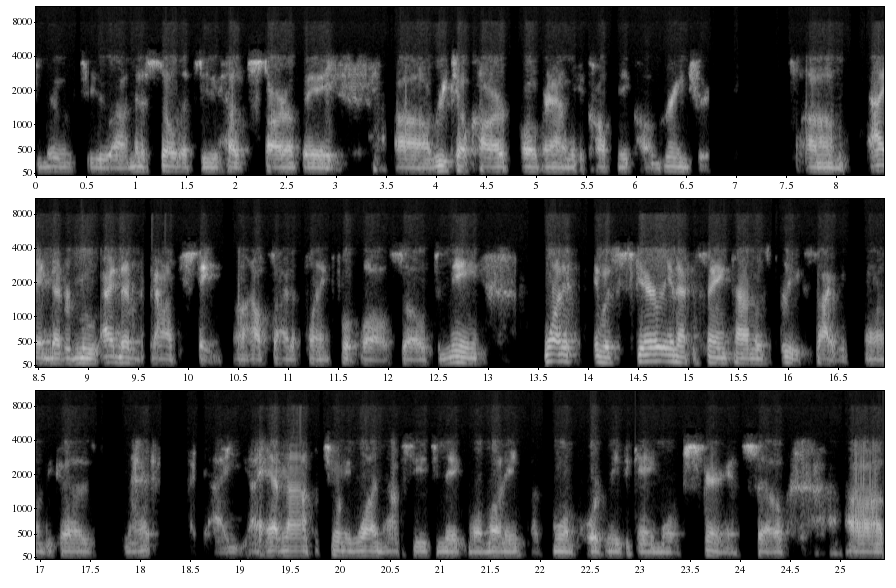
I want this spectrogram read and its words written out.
to move to uh, Minnesota to help start up a uh, retail card program with a company called Green Tree. Um, I had never moved, I had never been out of state uh, outside of playing football. So to me, one, it, it, was scary and at the same time it was pretty exciting uh, because you know, I, I had an opportunity, one, obviously, to make more money, but more importantly, to gain more experience. So, uh,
